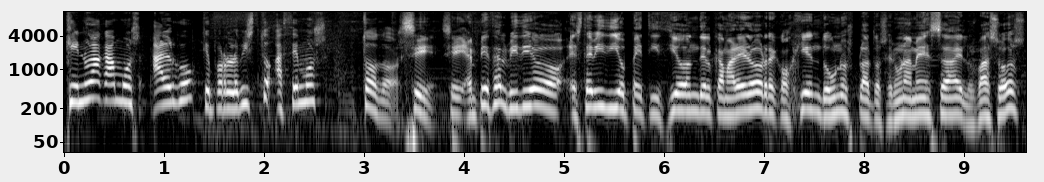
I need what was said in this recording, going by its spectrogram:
que no hagamos algo que por lo visto hacemos todos. Sí, sí, empieza el vídeo, este vídeo petición del camarero recogiendo unos platos en una mesa y los vasos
